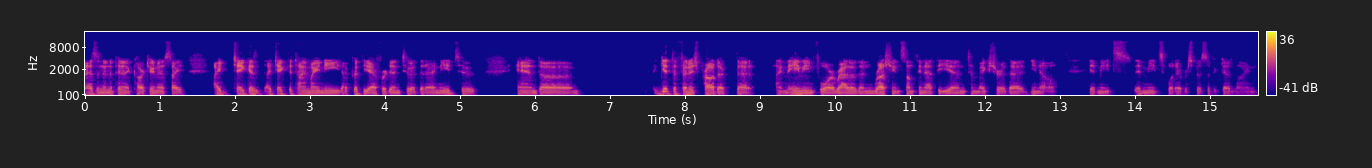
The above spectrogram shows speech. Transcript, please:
as an independent cartoonist i i take i take the time i need. I put the effort into it that i need to and uh, get the finished product that i'm aiming for rather than rushing something at the end to make sure that you know it meets it meets whatever specific deadline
